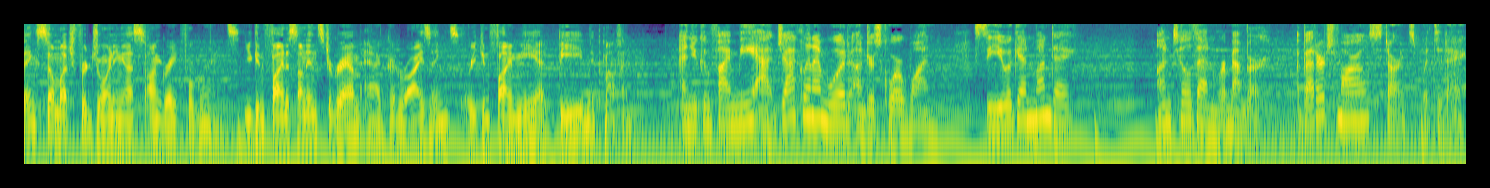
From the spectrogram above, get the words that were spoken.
Thanks so much for joining us on Grateful Grains. You can find us on Instagram at Good Risings, or you can find me at B McMuffin. And you can find me at Jacqueline M. Wood underscore one. See you again Monday. Until then, remember, a better tomorrow starts with today.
